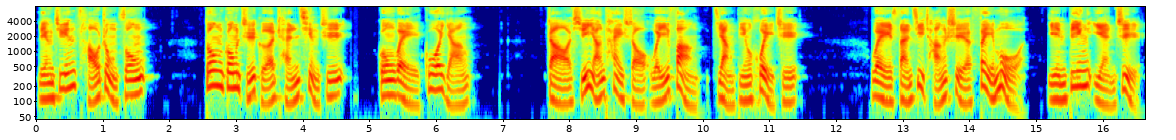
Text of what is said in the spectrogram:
领军曹仲宗。东宫直阁陈庆之，宫卫郭阳，召浔阳太守韦放将兵会之，为散骑常侍费穆引兵掩至，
